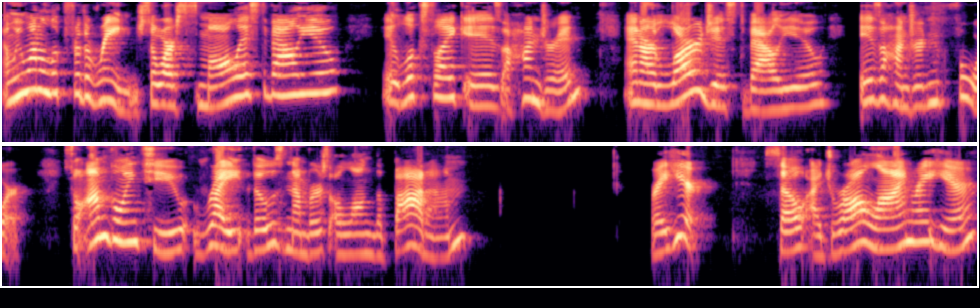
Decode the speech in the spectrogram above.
and we want to look for the range. So our smallest value it looks like is 100 and our largest value is 104. So I'm going to write those numbers along the bottom right here. So I draw a line right here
